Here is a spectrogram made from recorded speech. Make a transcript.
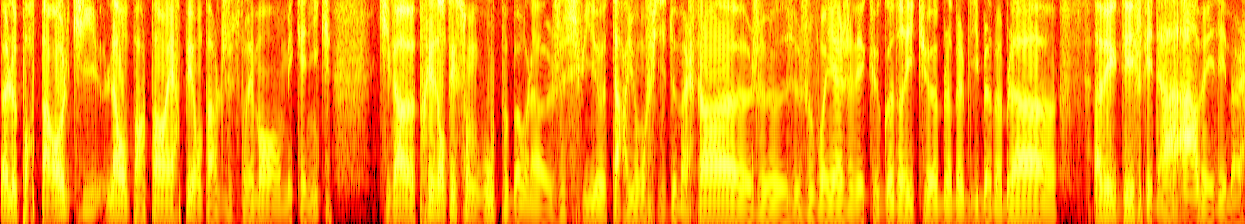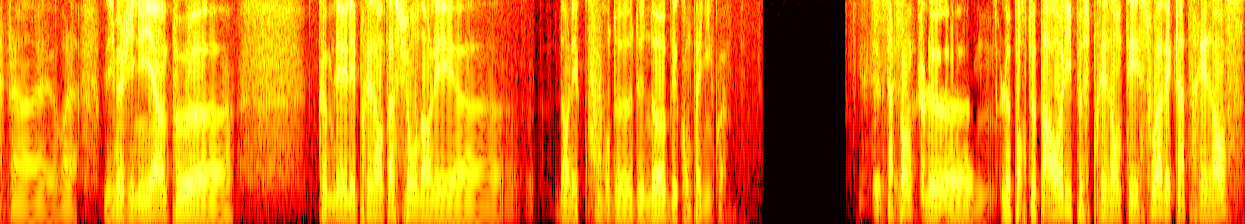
bah, le porte-parole qui, là on parle pas en RP, on parle juste vraiment en mécanique, qui va euh, présenter son groupe. Bah voilà, je suis Tarion, fils de machin, je, voyage avec Godric, blablabli, blablabla, avec des faits d'armes et des machins. voilà. Vous imaginez un peu comme les, présentations dans les, dans les cours de, de nobles et compagnie. Quoi. Sachant que le porte-parole, il peut se présenter soit avec la présence,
